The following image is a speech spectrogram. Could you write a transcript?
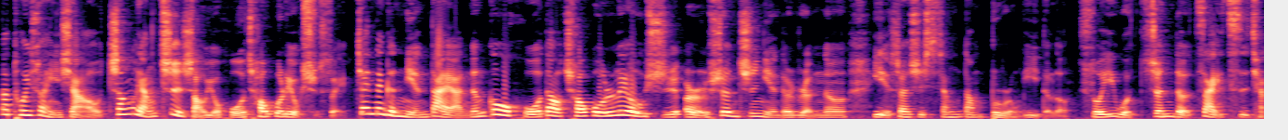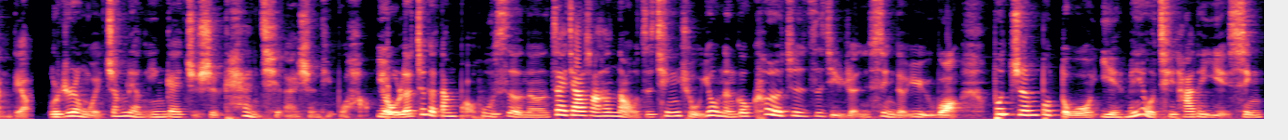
那推算一下哦，张良至少有活超过六十岁，在那个年代啊，能够活到。超过六十耳顺之年的人呢，也算是相当不容易的了。所以，我真的再次强调，我认为张良应该只是看起来身体不好，有了这个当保护色呢，再加上他脑子清楚，又能够克制自己人性的欲望，不争不夺，也没有其他的野心，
